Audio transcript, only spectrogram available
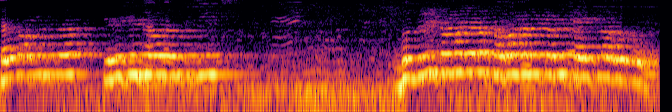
साहेब आपण इलेक्शन जेव्हा होतं की गुंडळी समाजाला सभागाला कधी चाळीस लाख रुपये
